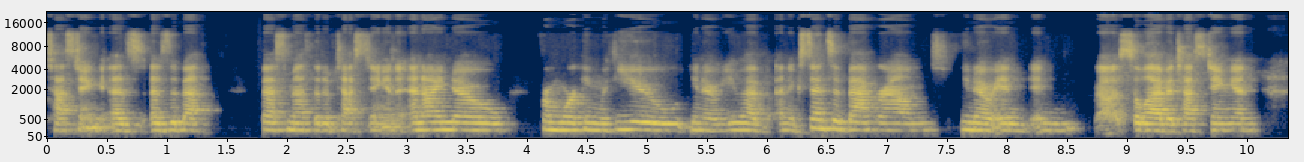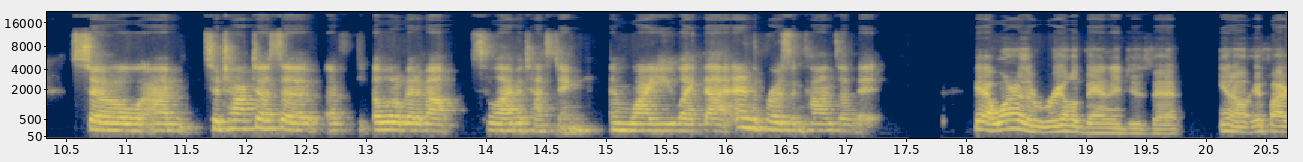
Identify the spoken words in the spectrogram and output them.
testing as, as the best, best method of testing. And, and I know from working with you, you know, you have an extensive background, you know, in, in uh, saliva testing. And so, um, so talk to us a, a, a little bit about saliva testing and why you like that and the pros and cons of it. Yeah, one of the real advantages that, you know, if I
